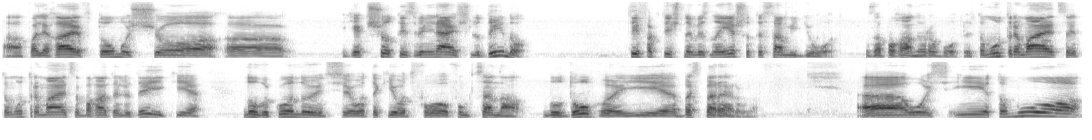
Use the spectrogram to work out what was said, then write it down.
а, полягає в тому, що а, якщо ти звільняєш людину, ти фактично визнаєш, що ти сам ідіот за погану роботу. І тому тримається, і тому тримається багато людей, які ну виконують отакий от фу- функціонал ну довго і безперервно. А, ось і тому,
